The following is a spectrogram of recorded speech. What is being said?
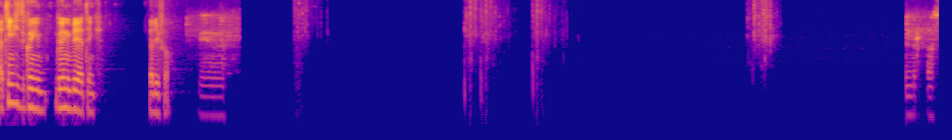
I think he's going going B, I think. Khalifa. Yeah. Underpass.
